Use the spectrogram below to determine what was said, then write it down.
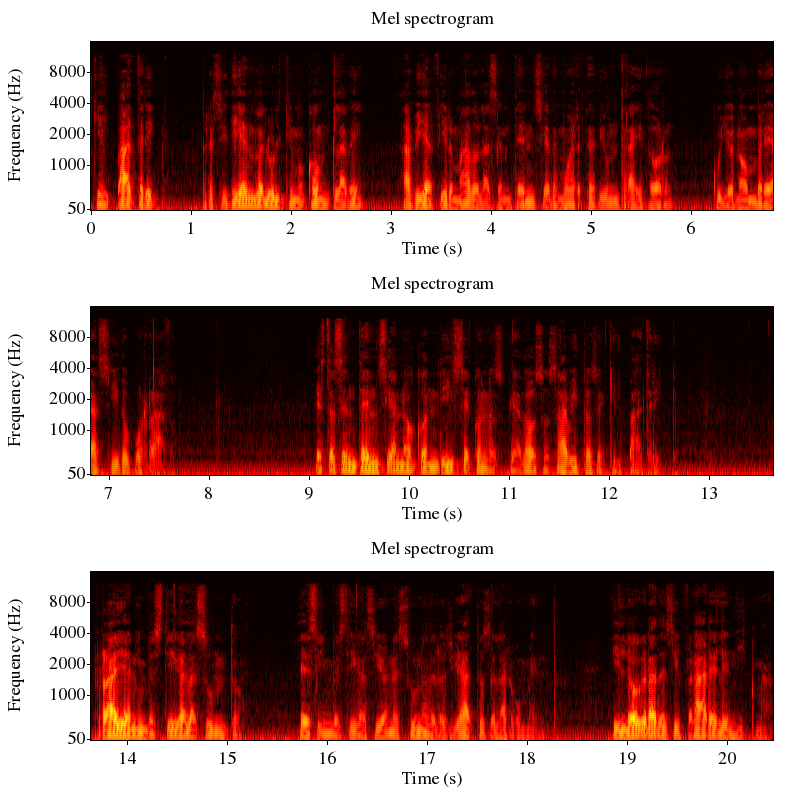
Kilpatrick, presidiendo el último cónclave, había firmado la sentencia de muerte de un traidor cuyo nombre ha sido borrado. Esta sentencia no condice con los piadosos hábitos de Kilpatrick. Ryan investiga el asunto, esa investigación es uno de los hiatos del argumento, y logra descifrar el enigma.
